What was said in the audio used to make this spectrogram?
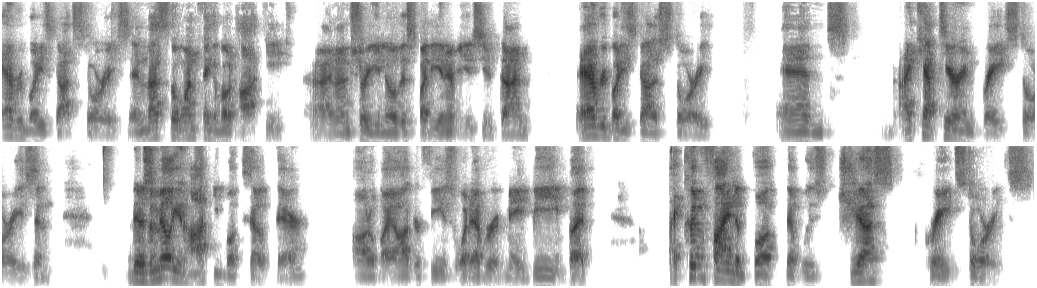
everybody's got stories. And that's the one thing about hockey. And I'm sure you know this by the interviews you've done. Everybody's got a story. And I kept hearing great stories. And there's a million hockey books out there autobiographies, whatever it may be. But I couldn't find a book that was just great stories.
